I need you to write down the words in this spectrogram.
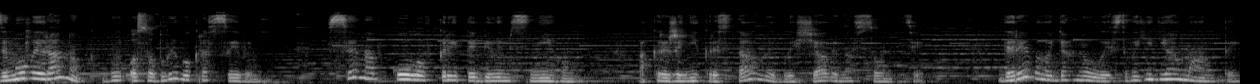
Зимовий ранок був особливо красивим. Все навколо вкрите білим снігом, а крижані кристали блищали на сонці. Дерева одягнули свої діаманти,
